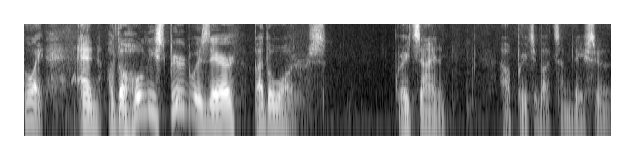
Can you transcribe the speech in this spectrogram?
void. And the Holy Spirit was there by the waters. Great sign I'll preach about someday soon.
